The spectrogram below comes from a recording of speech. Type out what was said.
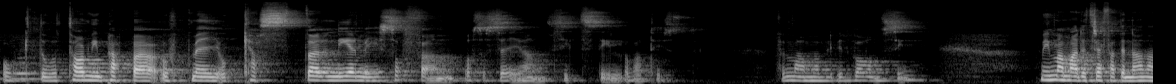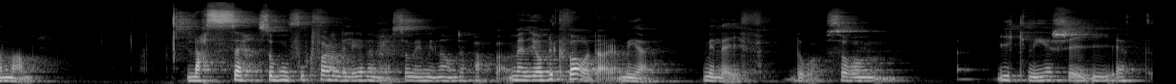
Och då tar min pappa upp mig och kastar ner mig i soffan och så säger han, sitt still och var tyst. För mamma har blivit vansinnig. Min mamma hade träffat en annan man. Lasse, som hon fortfarande lever med, som är min andra pappa. Men jag blev kvar där med, med Leif då, som gick ner sig i ett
